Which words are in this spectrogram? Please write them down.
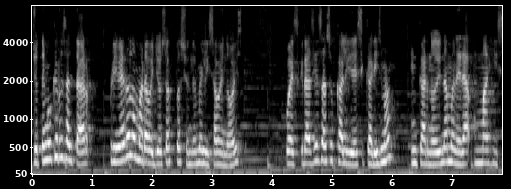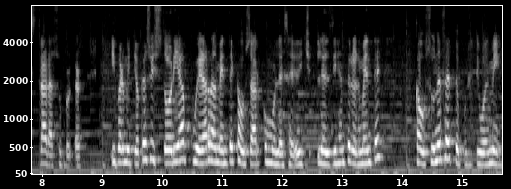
yo tengo que resaltar primero la maravillosa actuación de Melissa Benoist, pues gracias a su calidez y carisma, encarnó de una manera magistral a Supergirl y permitió que su historia pudiera realmente causar, como les, he dicho, les dije anteriormente, causó un efecto positivo en mí,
